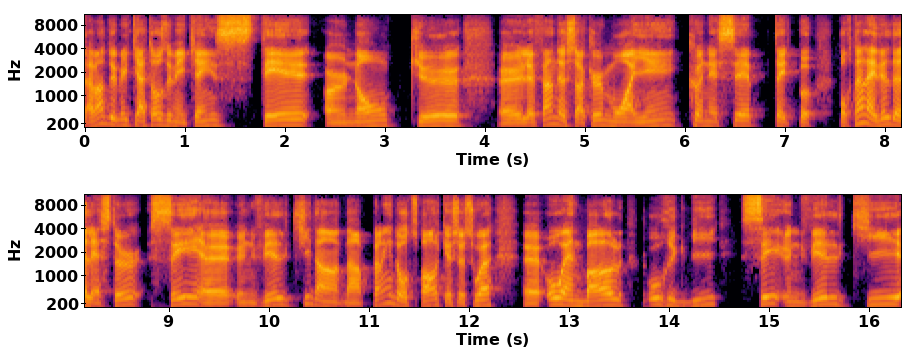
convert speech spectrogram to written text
avant 2014-2015, c'était un nom que euh, le fan de soccer moyen connaissait peut-être pas. Pourtant, la ville de Leicester, c'est euh, une ville qui, dans, plein d'autres sports, que ce soit euh, au handball, au rugby, c'est une ville qui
